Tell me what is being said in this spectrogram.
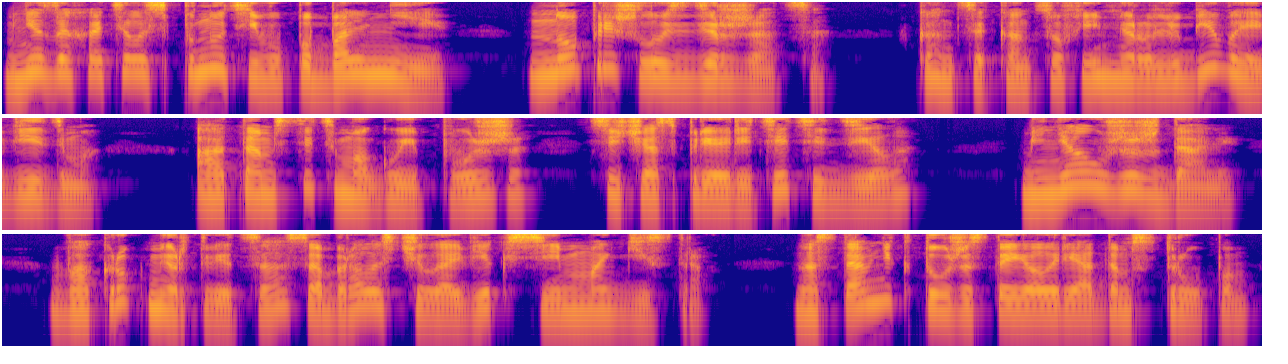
Мне захотелось пнуть его побольнее, но пришлось сдержаться. В конце концов, я миролюбивая ведьма, а отомстить могу и позже. Сейчас в приоритете дело. Меня уже ждали. Вокруг мертвеца собралось человек семь магистров. Наставник тоже стоял рядом с трупом,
